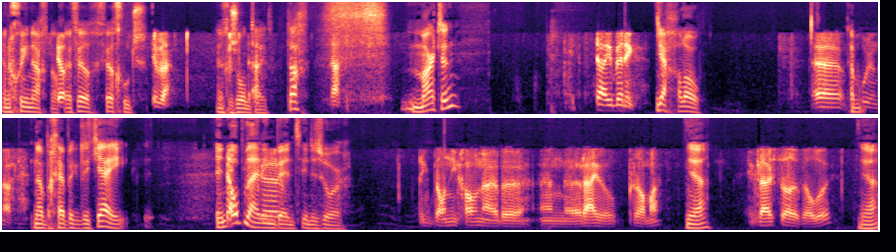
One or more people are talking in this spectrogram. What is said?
En een goede nacht nog. Ja. En veel, veel goeds. ja. En gezondheid. Dag. Dag. Marten? Ja, hier ben ik. Ja, hallo. Uh, goedenacht. Nou begrijp ik dat jij in Ja, opleiding ik, eh, bent in de zorg. Ik bel niet gewoon naar een eh, radioprogramma. Ja, Ik luister wel wel hoor. ja.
